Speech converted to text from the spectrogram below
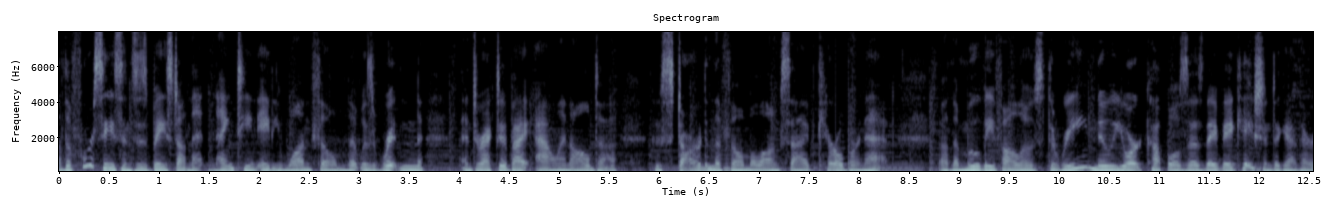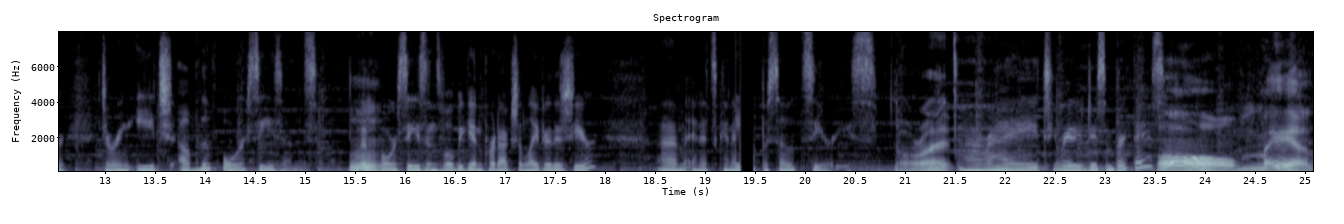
Uh, the Four Seasons is based on that 1981 film that was written and directed by Alan Alda, who starred in the film alongside Carol Burnett. Uh, the movie follows three New York couples as they vacation together during each of the four seasons. Hmm. The Four Seasons will begin production later this year, um, and it's going to episode series. All right. All right. You ready to do some birthdays? Oh, man.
